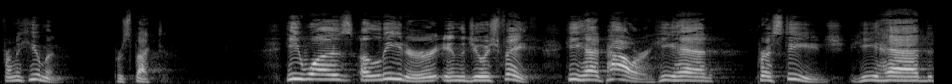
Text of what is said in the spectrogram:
from a human perspective. He was a leader in the Jewish faith. He had power. He had prestige. He had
